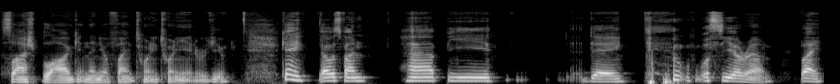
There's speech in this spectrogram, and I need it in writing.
slash blog, and then you'll find 2020 in review. Okay, that was fun. Happy day. we'll see you around. Bye.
